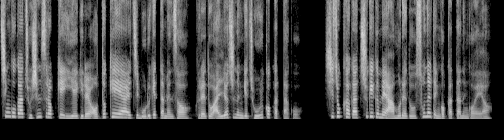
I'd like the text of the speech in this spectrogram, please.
친구가 조심스럽게 이 얘기를 어떻게 해야 할지 모르겠다면서 그래도 알려주는 게 좋을 것 같다고. 시조카가 축의금에 아무래도 손을 댄 것 같다는 거예요.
